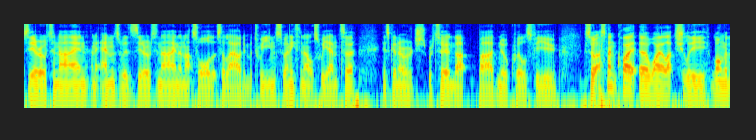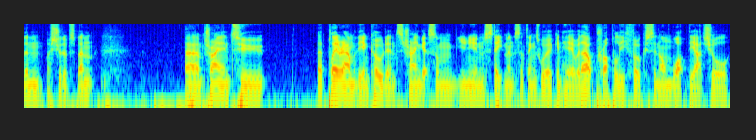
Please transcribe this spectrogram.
0 to 9 and it ends with 0 to 9 and that's all that's allowed in between so anything else we enter is going to re return that bad no quills for you so I spent quite a while actually longer than I should have spent um, trying to uh, play around with the encoding to try and get some union statements and things working here without properly focusing on what the actual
